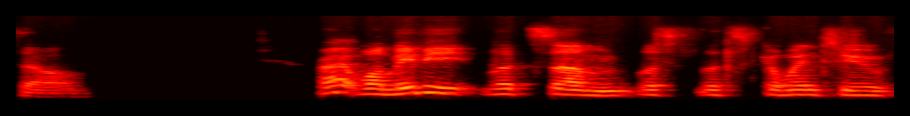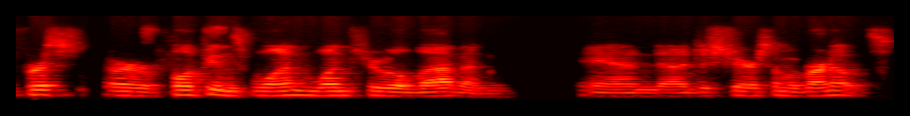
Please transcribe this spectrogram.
So, all right. Well, maybe let's um let's let's go into first or Philippians one one through eleven and uh, just share some of our notes.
